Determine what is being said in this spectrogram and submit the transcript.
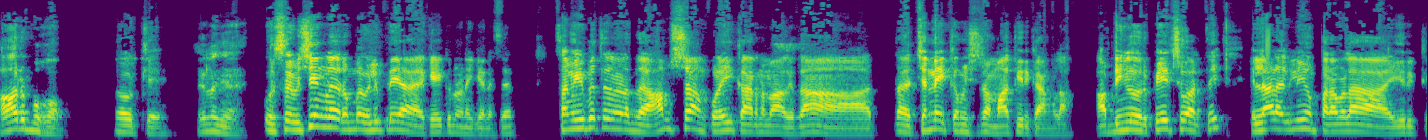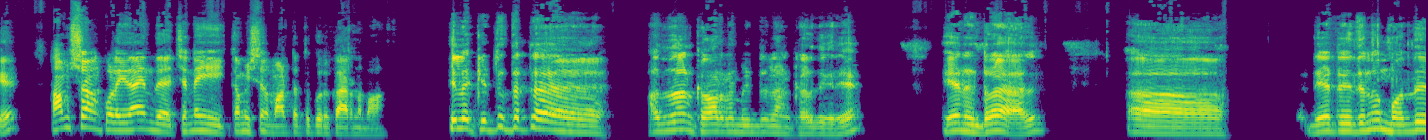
ஆறு முகம். ஓகே இல்லைங்க ஒரு சில விஷயங்களை ரொம்ப வெளிப்படையா கேட்கணும்னு நினைக்கிறேன் சார் சமீபத்தில் நடந்த ஆம்ஸ்டாங் கொலை காரணமாக தான் த- சென்னை கமிஷனர் மாத்திருக்காங்களா? அப்படிங்கிற ஒரு பேச்சுவார்த்தை எல்லா இடங்களையும் பரவலா இருக்கு. ஆம்ஸ்டாங் கொலை தான் இந்த சென்னை கமிஷனர் மாற்றத்துக்கு ஒரு காரணமா? இல்ல கிட்டத்தட்ட அதுதான் காரணம் என்று நான் கருதுகிறேன். ஏனென்றால் நேற்றைய தினம் வந்து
